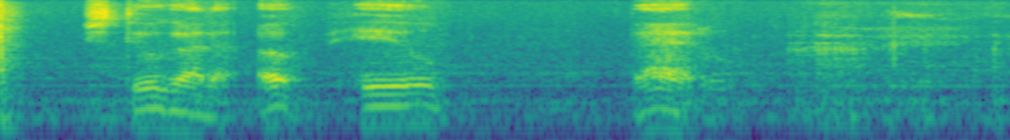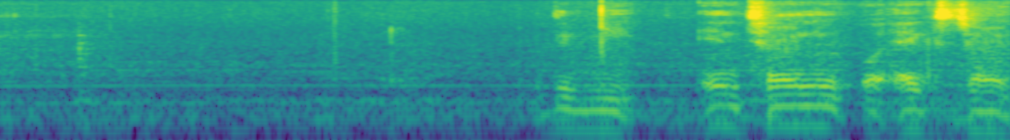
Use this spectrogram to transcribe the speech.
you still got an uphill battle. To be internal or external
